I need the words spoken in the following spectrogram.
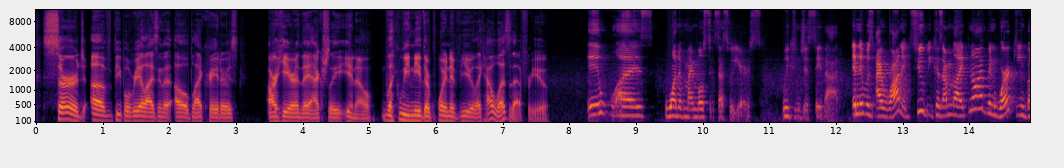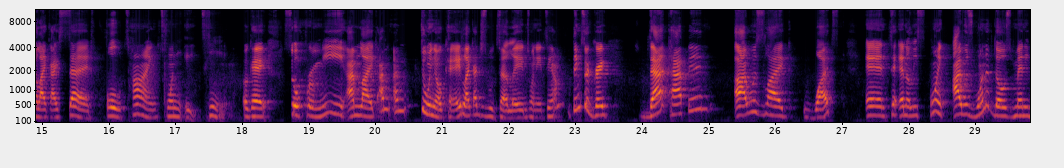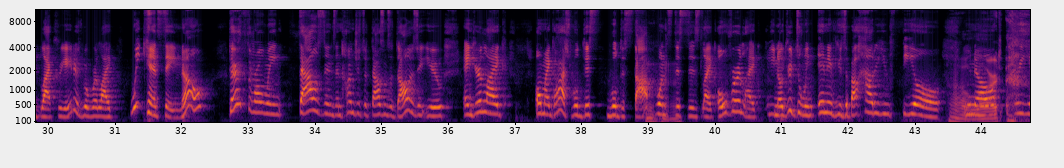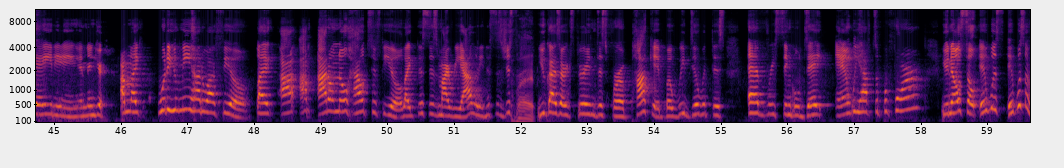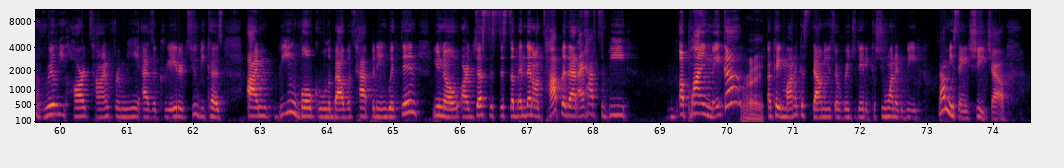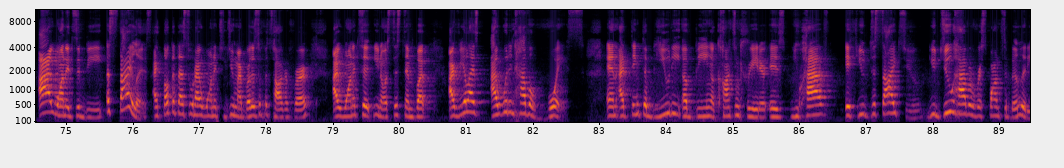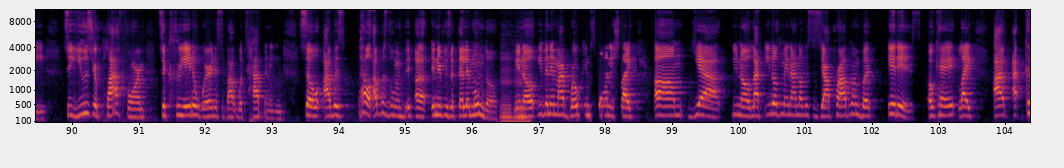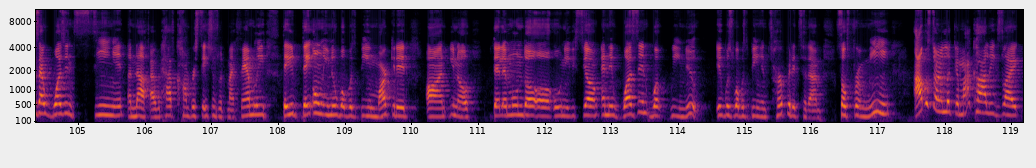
surge of people realizing that, oh, black creators are here and they actually, you know, like we need their point of view? Like, how was that for you? It was one of my most successful years. We can just say that. And it was ironic too, because I'm like, no, I've been working, but like I said, full time 2018. Okay. So for me, I'm like, I'm I'm doing okay. Like I just moved to LA in 2018. I'm, things are great. That happened. I was like, what? And to Annalise's point, I was one of those many black creators where we're like, we can't say no. They're throwing thousands and hundreds of thousands of dollars at you, and you're like, oh my gosh, will this will this stop mm-hmm. once this is like over? Like, you know, you're doing interviews about how do you feel, oh, you know, creating, and then you're I'm like, what do you mean? How do I feel? Like I, I I don't know how to feel. Like this is my reality. This is just right. you guys are experiencing this for a pocket, but we deal with this every single day, and we have to perform. You know, so it was it was a really hard time for me as a creator too because I'm being vocal about what's happening within you know our justice system, and then on top of that, I have to be applying makeup. Right. Okay, Monica Stoutnews originated because she wanted to be not me saying she, child. I wanted to be a stylist. I thought that that's what I wanted to do. My brother's a photographer. I wanted to, you know, assist him, but I realized I wouldn't have a voice. And I think the beauty of being a content creator is you have if you decide to, you do have a responsibility to use your platform to create awareness about what's happening. So I was hell, I was doing uh, interviews with Telemundo. Mm-hmm. You know, even in my broken Spanish, like, um, yeah, you know, Latinos may not know this is your problem, but it is okay. Like I, because I, I wasn't seeing it enough. I would have conversations with my family. They they only knew what was being marketed on, you know, Telemundo or Univision, and it wasn't what we knew. It was what was being interpreted to them. So for me, I was starting to look at my colleagues like,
